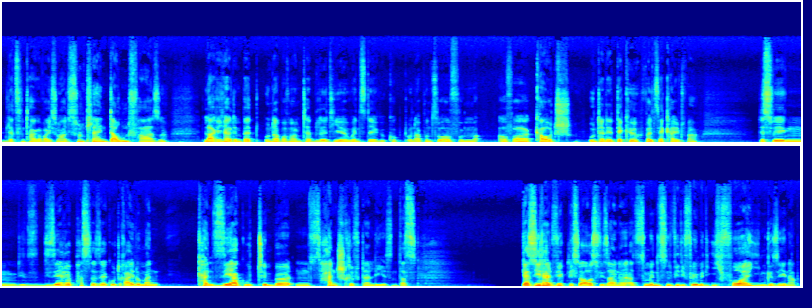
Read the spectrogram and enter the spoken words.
die letzten Tage war ich so, hatte ich so eine kleine Down-Phase lag ich halt im Bett und habe auf meinem Tablet hier Wednesday geguckt und ab und zu auf, auf der Couch unter der Decke, weil es sehr kalt war. Deswegen, die, die Serie passt da sehr gut rein und man kann sehr gut Tim Burtons Handschrift da lesen. Das, das sieht halt wirklich so aus wie seine, also zumindest wie die Filme, die ich vor ihm gesehen habe.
